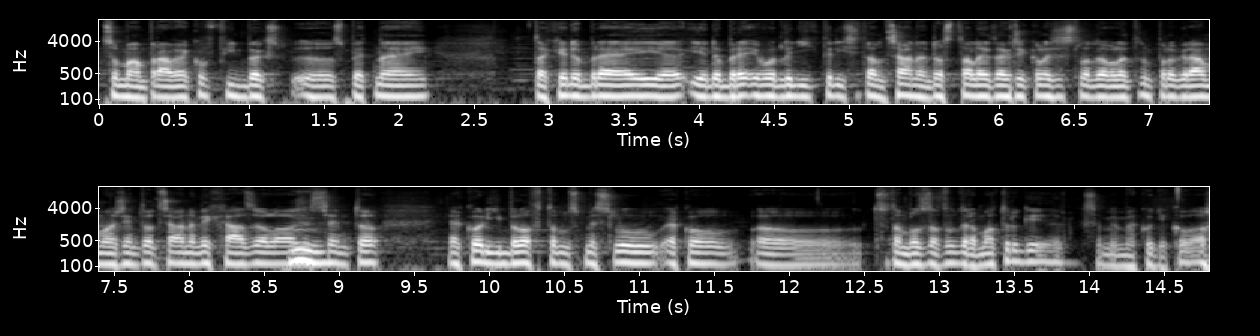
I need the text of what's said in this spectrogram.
co mám právě jako feedback eh, zpětný, tak je dobré, je, je dobré i od lidí, kteří si tam třeba nedostali, tak říkali, že sledovali ten program a že jim to třeba nevycházelo a hmm. že se jim to jako líbilo v tom smyslu, jako, uh, co tam bylo za tu dramaturgii, tak jsem jim jako děkoval,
